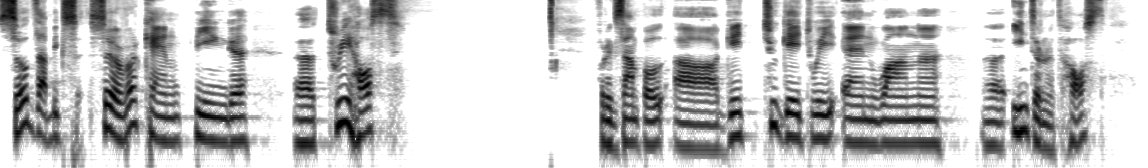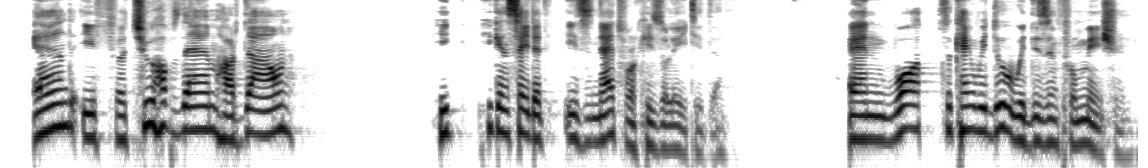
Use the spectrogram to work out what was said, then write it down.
So Zabbix server can ping uh, uh, three hosts, for example, uh, gate, two gateway and one uh, internet host. And if uh, two of them are down, he, he can say that his network isolated. And what can we do with this information?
